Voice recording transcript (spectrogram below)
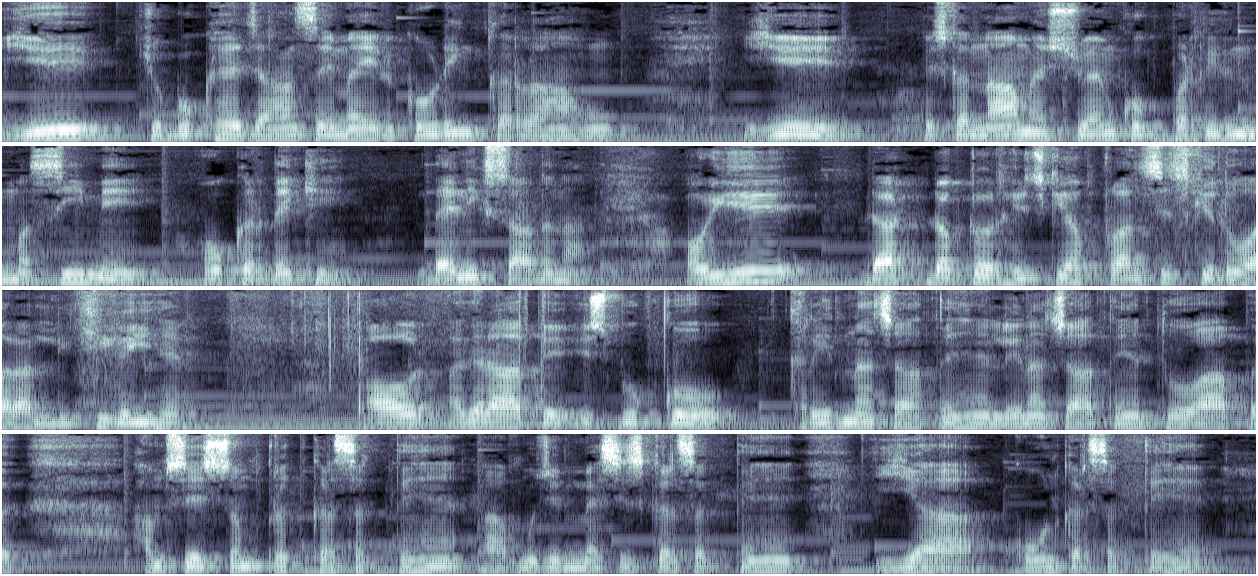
ये जो बुक है, जहाँ से मैं रिकॉर्डिंग कर रहा हूँ, ये इसका नाम है स्वयं को प्रतिदिन मसीह में होकर देखें, दैनिक साधना। और ये डॉक्टर हिचकिया फ्रांसिस के द्वारा लिखी गई है। और अगर आप इस बुक को ख़रीदना चाहते हैं, लेना चाहते हैं तो आप हमसे संपर्क कर सकते हैं, आप मुझे मैसेज कर सकते हैं या कॉल कर सकते हैं।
